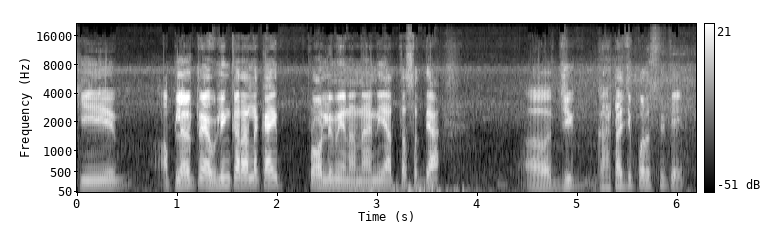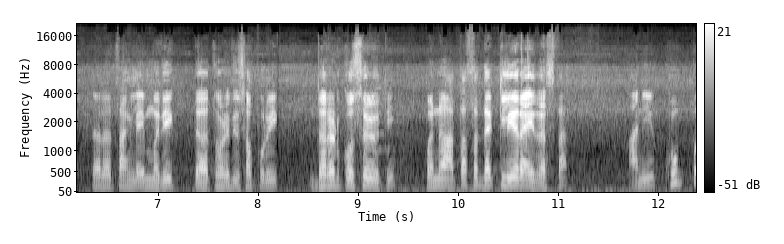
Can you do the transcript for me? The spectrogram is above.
की आपल्याला ट्रॅव्हलिंग करायला काही प्रॉब्लेम येणार नाही. आणि आता सध्या जी घाटाची परिस्थिती आहे तर चांगली आहे. मध्ये त- थोड्या दिवसापूर्वी दरड कोसळली होती. पण आता सध्या क्लिअर आहे रस्ता. आणि खूप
